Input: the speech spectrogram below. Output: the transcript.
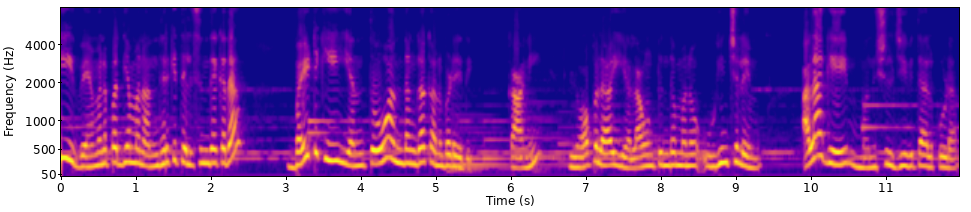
ఈ వేమన పద్యం మనందరికీ తెలిసిందే కదా? బయటికి ఎంతో అందంగా కనబడేది. కానీ లోపల ఎలా ఉంటుందో మనం ఊహించలేము. అలాగే మనుషుల జీవితాలు కూడా.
